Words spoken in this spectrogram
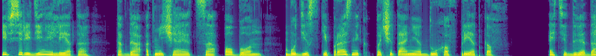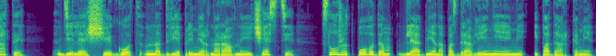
и в середине лета, когда отмечается Обон, буддистский праздник почитания духов предков. Эти две даты, делящие год на две примерно равные части, служат поводом для обмена поздравлениями и подарками,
